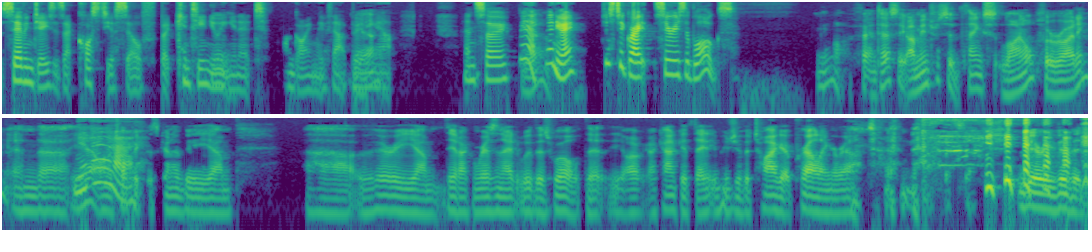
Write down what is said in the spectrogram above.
serving Jesus at cost to yourself, but continuing in it ongoingly without burning Yeah. out. And so yeah, Yeah. anyway, just a great series of blogs. Oh, fantastic. I'm interested. Thanks, Lionel, for writing. And uh, yeah, on a topic that's going to be um, uh, very, um, that I can resonate with as well. That you know, I can't get that image of a tiger prowling around now. Uh, very vivid.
